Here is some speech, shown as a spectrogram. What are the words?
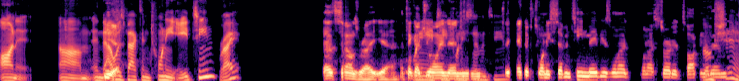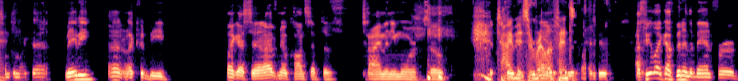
on it. Um, and that yeah. was back in 2018, right? That sounds right. Yeah, I think I joined in the end of 2017. Maybe is when I when I started talking to oh, them, shit. something like that. Maybe I don't know, that could be. Like I said, I have no concept of time anymore. So time is irrelevant. I feel like I've been in the band for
